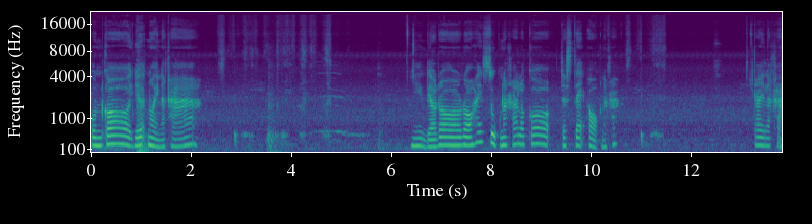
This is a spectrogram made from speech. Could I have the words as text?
คนก็เยอะหน่อยนะคะ นี่เดี๋ยวรอรอให้สุกนะคะ แล้วก็จะแสะออกนะคะ ใกล้แล้วค่ะ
